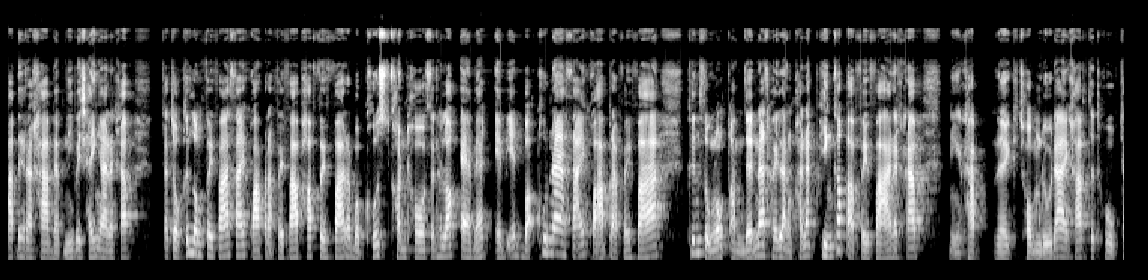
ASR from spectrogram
าพได้ราคาแบบนี้ไปใช้งานนะครับ กระจกขึ้นลงไฟฟ้าซ้ายขวาปรับไฟฟ้าพับไฟฟ้าระบบคูสคอนโทรลเซ็นทรัลล็อกแอร์แบ็ก ABS เบาะคู่หน้าซ้ายขวาปรับไฟฟ้า ขึ้นสูงลงต่ำเดินหน้าถอยหลังพนักพิงก็ปรับไฟฟ้านะครับ นี่ครับ เลยชมดูได้ครับ จะถูกใจ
